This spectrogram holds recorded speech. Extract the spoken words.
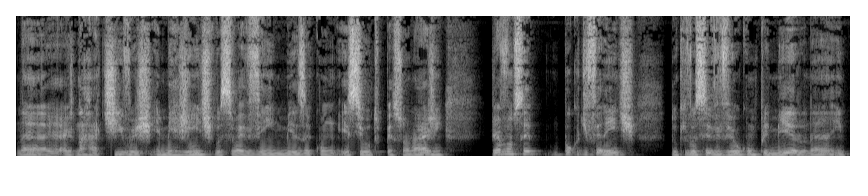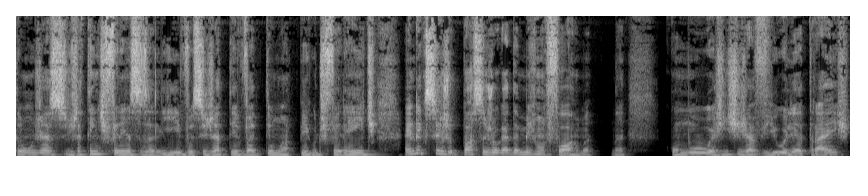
né? As narrativas emergentes que você vai viver em mesa com esse outro personagem já vão ser um pouco diferentes do que você viveu com o primeiro, né? Então já, já tem diferenças ali, você já teve, vai ter um apego diferente, ainda que você possa jogar da mesma forma, né? Como a gente já viu ali atrás,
